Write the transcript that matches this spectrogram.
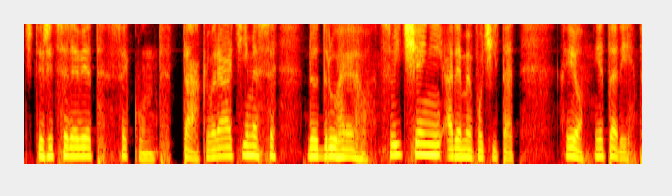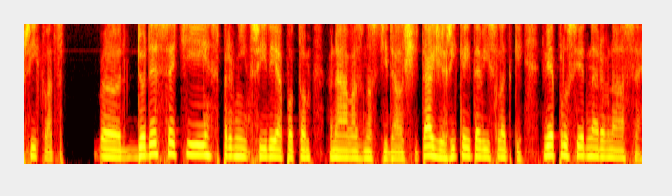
49 sekund. Tak, vrátíme se do druhého cvičení a jdeme počítat. Jo, je tady příklad e, do deseti z první třídy a potom v návaznosti další. Takže říkejte výsledky. 2 plus 1 rovná se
